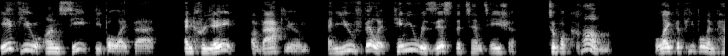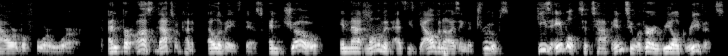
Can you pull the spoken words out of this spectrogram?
if you unseat people like that and create a vacuum and you fill it, can you resist the temptation to become like the people in power before were. And for us, that's what kind of elevates this. And Joe, in that moment, as he's galvanizing the troops, he's able to tap into a very real grievance,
